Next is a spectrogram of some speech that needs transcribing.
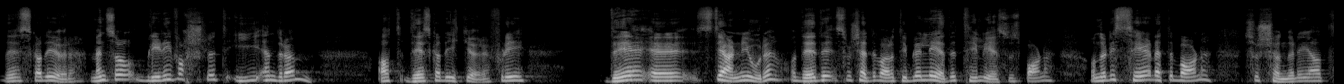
Det skal de gjøre. Men så blir de varslet i en drøm at det skal de ikke gjøre. Fordi det eh, stjernene gjorde, og det, det, som skjedde, var at de ble ledet til Jesusbarnet. Og når de ser dette barnet, så skjønner de at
